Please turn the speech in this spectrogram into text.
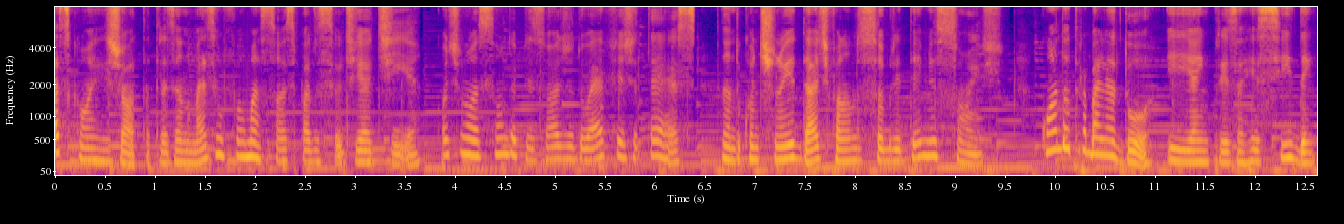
Ascom RJ trazendo mais informações para o seu dia a dia. Continuação do episódio do FGTS, dando continuidade falando sobre demissões. Quando o trabalhador e a empresa rescidem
